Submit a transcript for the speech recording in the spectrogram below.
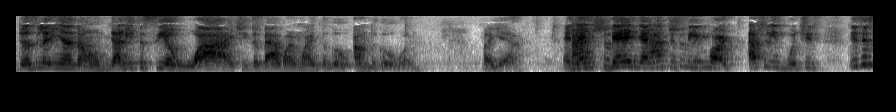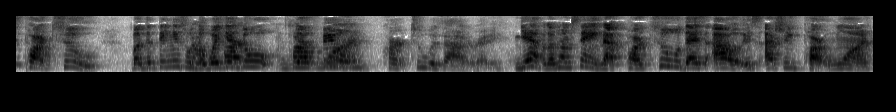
Just letting y'all know. Y'all need to see her why she's the bad one. Why the good? I'm the good one. But yeah, and then actually, then y'all need to see part. Actually, which is this is part two but the thing is, with no, the way part, they do the film, one, part two is out already. Yeah, but that's what I'm saying. That part two that is out is actually part one,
